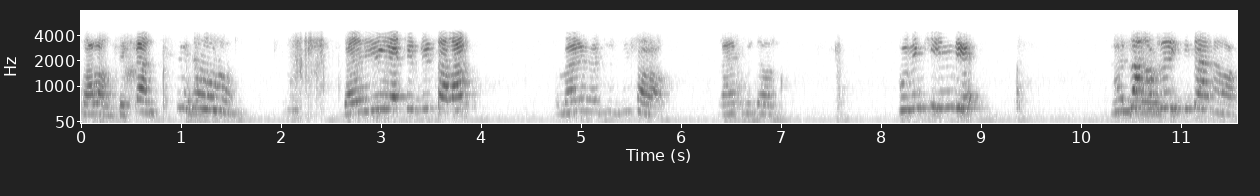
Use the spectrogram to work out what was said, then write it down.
salam tekrar. Deniz'in getirdiği salam. Ömer'in getirdiği salam. Ben bir daha. Bununki indi. Lan orada iki tane var.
